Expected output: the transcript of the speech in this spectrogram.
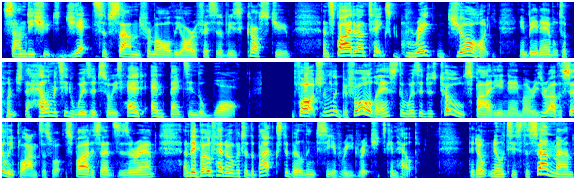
Sandy shoots jets of sand from all the orifices of his costume, and Spider Man takes great joy in being able to punch the helmeted wizard so his head embeds in the wall. Fortunately, before this, the wizard has told Spidey and Namor his rather silly plan to swap the spider senses around, and they both head over to the Baxter building to see if Reed Richards can help. They don't notice the Sandman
